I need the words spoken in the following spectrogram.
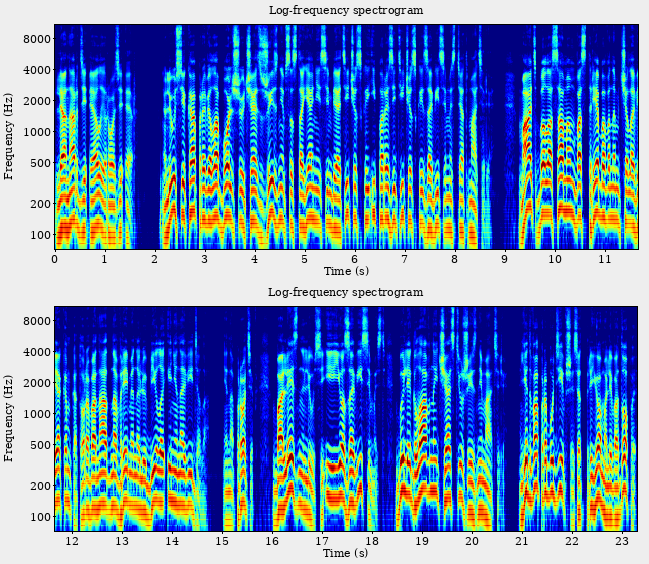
Леонарде Л. и Розе Р. Люси К. провела большую часть жизни в состоянии симбиотической и паразитической зависимости от матери. Мать была самым востребованным человеком, которого она одновременно любила и ненавидела. И напротив, болезнь Люси и ее зависимость были главной частью жизни матери. Едва пробудившись от приема леводопы,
